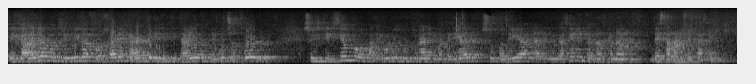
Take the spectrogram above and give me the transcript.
El caballo ha contribuido a forjar el carácter identitario de muchos pueblos. Su inscripción como patrimonio cultural inmaterial supondría la divulgación internacional de esta manifestación.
